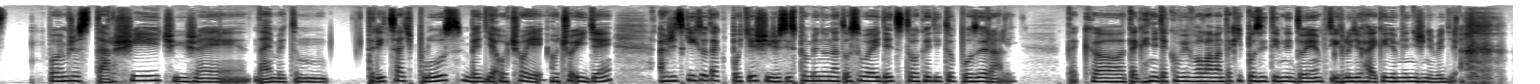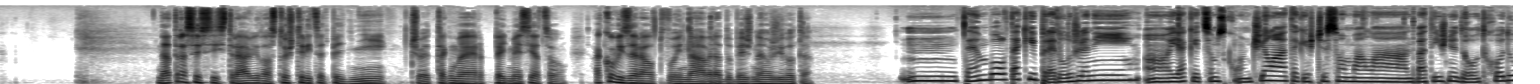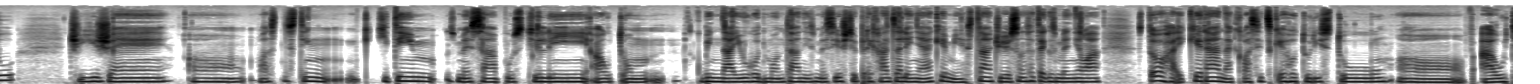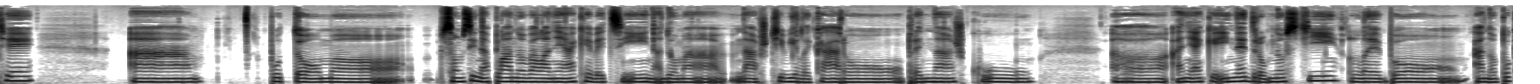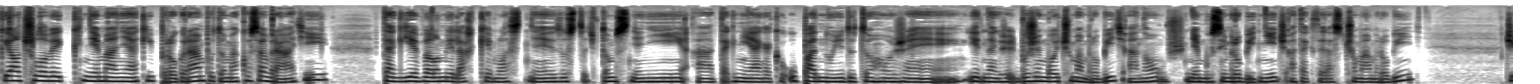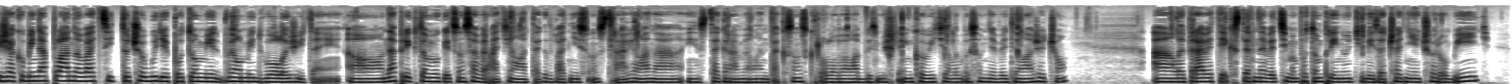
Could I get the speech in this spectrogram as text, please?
poviem, že starší, čiže najmä tomu 30 plus vedia, o čo, je, o čo ide a vždycky ich to tak poteší, že si spomenú na to svoje detstvo, kedy to pozerali. Tak, eh, tak hneď ako vyvolávam taký pozitívny dojem v tých ľuďoch, aj keď o mne nič nevedia. Na trase si strávila 145 dní, čo je takmer 5 mesiacov. Ako vyzeral tvoj návrat do bežného života? Mm, ten bol taký predlžený. Eh, ja keď som skončila, tak ešte som mala dva týždne do odchodu. Čiže o, vlastne s tým Kitým sme sa pustili autom akoby na juh od Montány, sme si ešte prechádzali nejaké miesta, čiže som sa tak zmenila z toho hajkera na klasického turistu o, v aute. A potom o, som si naplánovala nejaké veci na doma, návštevy lekárov, prednášku, a nejaké iné drobnosti, lebo áno, pokiaľ človek nemá nejaký program potom ako sa vráti, tak je veľmi ľahké vlastne zostať v tom snení a tak nejak ako upadnúť do toho, že jednak, že bože môj, čo mám robiť, áno, už nemusím robiť nič a tak teraz čo mám robiť. Čiže akoby naplánovať si to, čo bude potom, je veľmi dôležité. Napriek tomu, keď som sa vrátila, tak dva dní som strávila na Instagrame, len tak som scrollovala bezmyšlienkovite, lebo som nevedela, že čo. Ale práve tie externé veci ma potom prinútili začať niečo robiť.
